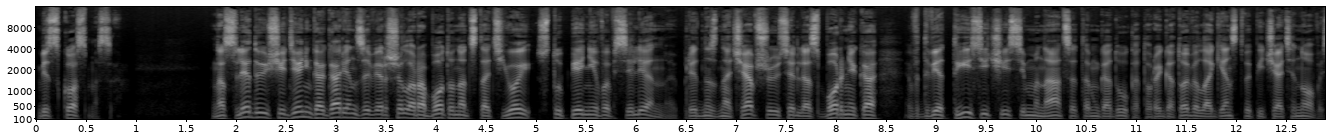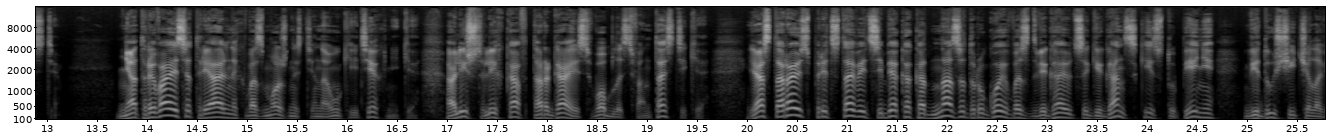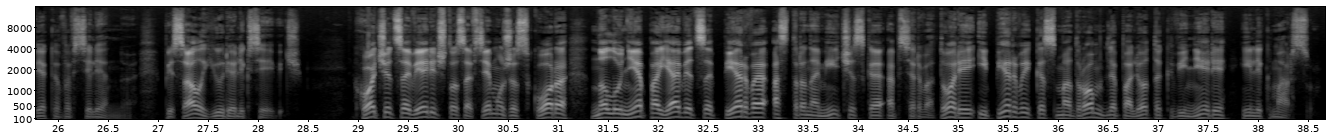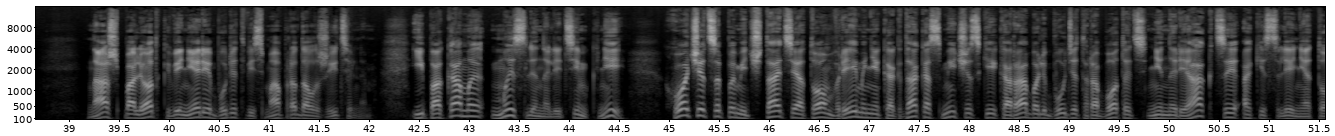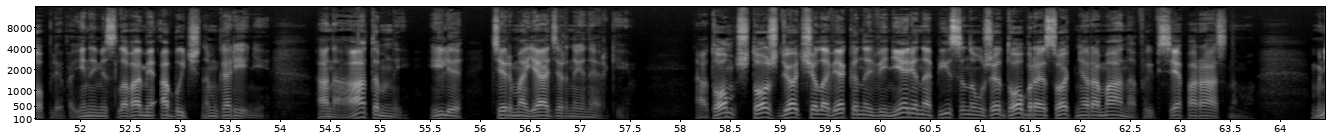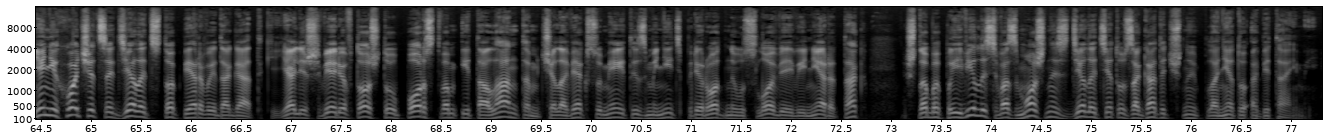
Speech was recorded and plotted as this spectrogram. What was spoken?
без космоса. На следующий день Гагарин завершил работу над статьей «Ступени во Вселенную», предназначавшуюся для сборника в 2017 году, который готовило агентство печати новости. Не отрываясь от реальных возможностей науки и техники, а лишь слегка вторгаясь в область фантастики, я стараюсь представить себе, как одна за другой воздвигаются гигантские ступени, ведущие человека во Вселенную, писал Юрий Алексеевич. Хочется верить, что совсем уже скоро на Луне появится первая астрономическая обсерватория и первый космодром для полета к Венере или к Марсу. Наш полет к Венере будет весьма продолжительным. И пока мы мысленно летим к ней, хочется помечтать и о том времени, когда космический корабль будет работать не на реакции окисления топлива, иными словами, обычном горении, а на атомной или термоядерной энергии. О том, что ждет человека на Венере, написано уже добрая сотня романов, и все по-разному. Мне не хочется делать 101 догадки. Я лишь верю в то, что упорством и талантом человек сумеет изменить природные условия Венеры так, чтобы появилась возможность сделать эту загадочную планету обитаемой.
